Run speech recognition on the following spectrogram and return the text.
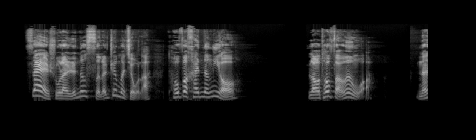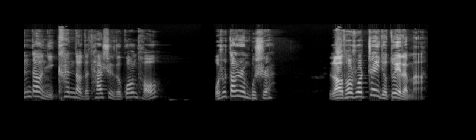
再说了，人都死了这么久了，头发还能有？老头反问我：“难道你看到的他是个光头？”我说：“当然不是。”老头说：“这就对了嘛，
